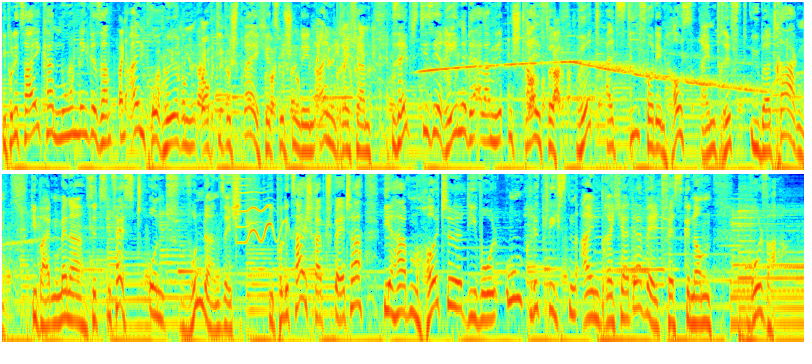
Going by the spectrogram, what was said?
Die Polizei kann nun den gesamten Einbruch hören, auch die Gespräche zwischen den Einbrechern. Selbst die Sirene der alarmierten Streife wird, als die vor dem Haus eintrifft, übertragen. Die beiden Männer sitzen fest und wundern sich. Die Polizei schreibt später, wir haben heute die wohl unglücklichsten Einbrecher der Welt festgenommen. Wohl wahr.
